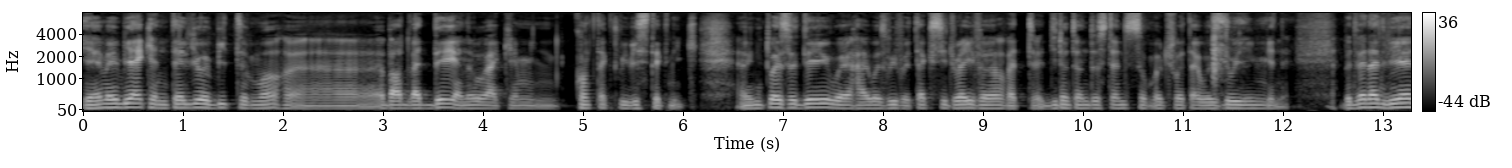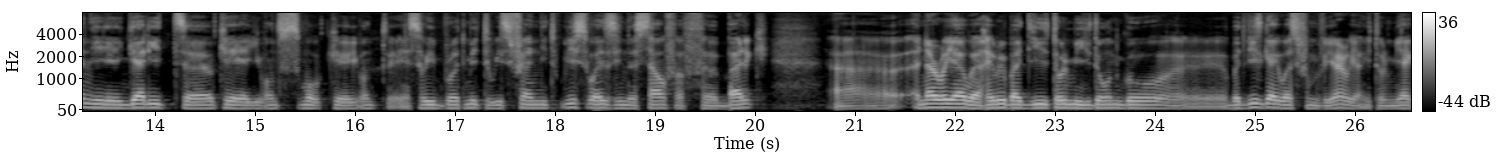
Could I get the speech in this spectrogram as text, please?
Yeah, maybe I can tell you a bit more uh, about that day and how I came in contact with this technique. And it was a day where I was with a taxi driver that uh, didn't understand so much what I was doing. And, but then at the end, he got it. Uh, okay, you want to smoke? Uh, you want? So he brought me to his friend. It, this was in the south of uh, Balkh. Uh, an area where everybody told me don't go, uh, but this guy was from the area. He told me,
